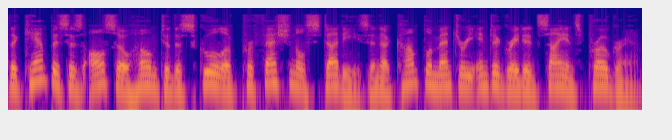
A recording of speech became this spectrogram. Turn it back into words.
The campus is also home to the School of Professional Studies and a complementary integrated science program.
